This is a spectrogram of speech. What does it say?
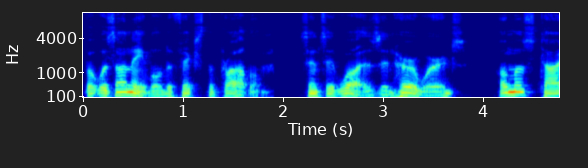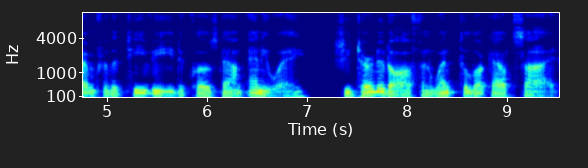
but was unable to fix the problem, since it was, in her words, almost time for the TV to close down anyway. She turned it off and went to look outside.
